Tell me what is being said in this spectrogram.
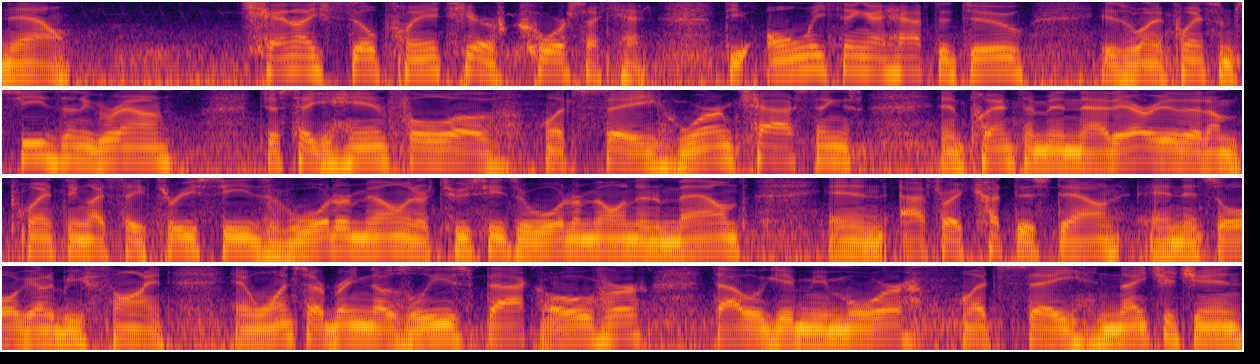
Now, can I still plant here? Of course I can. The only thing I have to do is when I plant some seeds in the ground, just take a handful of, let's say, worm castings and plant them in that area that I'm planting, let's say, three seeds of watermelon or two seeds of watermelon in a mound. And after I cut this down, and it's all gonna be fine. And once I bring those leaves back over, that will give me more, let's say, nitrogen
